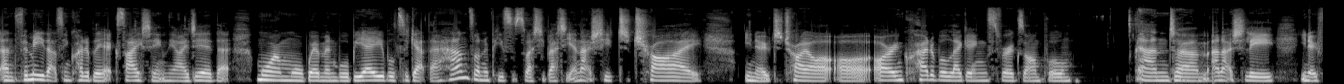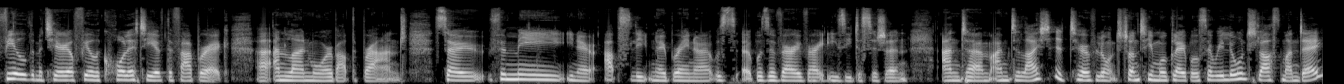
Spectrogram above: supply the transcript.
And for me, that's incredibly exciting. The idea that more and more women will be able to get their hands on a piece of Sweaty Betty and actually to try, you know, to try our, our, our incredible leggings, for example and um, and actually you know feel the material feel the quality of the fabric uh, and learn more about the brand. So for me you know absolute no brainer it was it was a very very easy decision. And um, I'm delighted to have launched on Tmall Global. So we launched last Monday.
